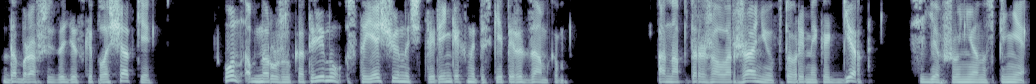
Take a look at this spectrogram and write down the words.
Добравшись до детской площадки, он обнаружил Катрину, стоящую на четвереньках на песке перед замком. Она подражала ржанию, в то время как Герт, сидевший у нее на спине,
